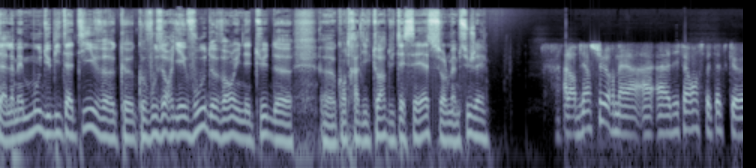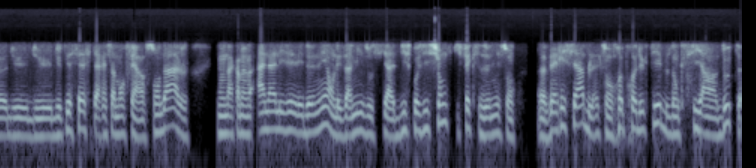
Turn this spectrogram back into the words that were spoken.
la même moue dubitative que, que vous auriez vous devant une étude contradictoire du TCS sur le même sujet. Alors bien sûr, mais à, la différence peut-être que du, TCS qui a récemment fait un sondage, on a quand même analysé les données, on les a mises aussi à disposition, ce qui fait que ces données sont vérifiables, elles sont reproductibles. Donc s'il y a un doute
